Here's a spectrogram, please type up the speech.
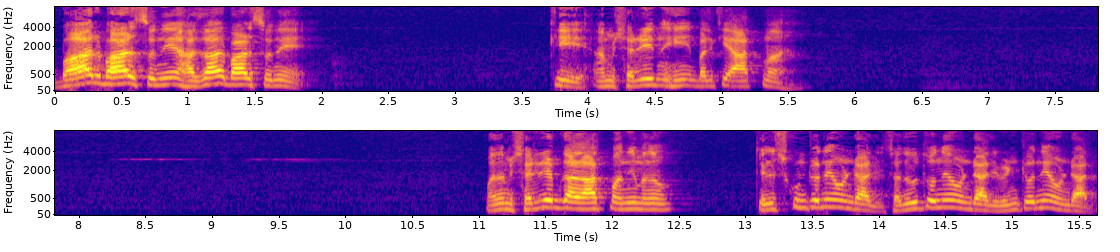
बार बार सुने हजार बार सुने कि हम शरीर नहीं बल्कि आत्मा है మనం శరీరం కాదు ఆత్మ అని మనం తెలుసుకుంటూనే ఉండాలి చదువుతూనే ఉండాలి వింటూనే ఉండాలి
